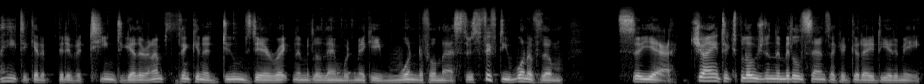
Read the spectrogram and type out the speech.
I need to get a bit of a team together, and I'm thinking a Doomsday right in the middle of them would make a wonderful mess. There's 51 of them, so yeah, giant explosion in the middle sounds like a good idea to me.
